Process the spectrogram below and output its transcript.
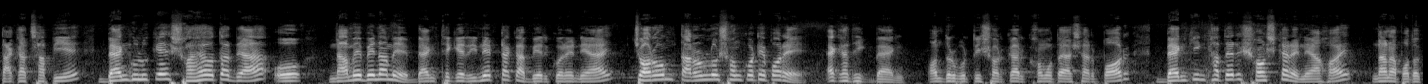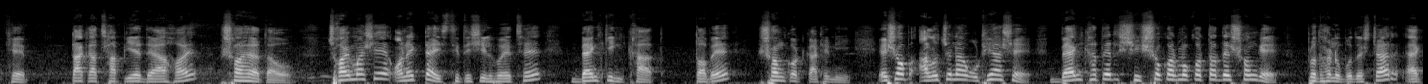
টাকা ছাপিয়ে ব্যাংকগুলোকে সহায়তা দেয়া ও নামে বেনামে ব্যাংক থেকে ঋণের টাকা বের করে নেয় চরম তারল্য সংকটে পড়ে একাধিক ব্যাংক। অন্তর্বর্তী সরকার ক্ষমতায় আসার পর ব্যাংকিং খাতের সংস্কারে নেওয়া হয় নানা পদক্ষেপ। টাকা ছাপিয়ে দেয়া হয় সহায়তাও। ছয় মাসে অনেকটাই স্থিতিশীল হয়েছে ব্যাংকিং খাত। তবে সংকট কাটেনি। এসব আলোচনা উঠে আসে ব্যাংক খাতের শীর্ষ কর্মকর্তাদের সঙ্গে প্রধান উপদেষ্টার এক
